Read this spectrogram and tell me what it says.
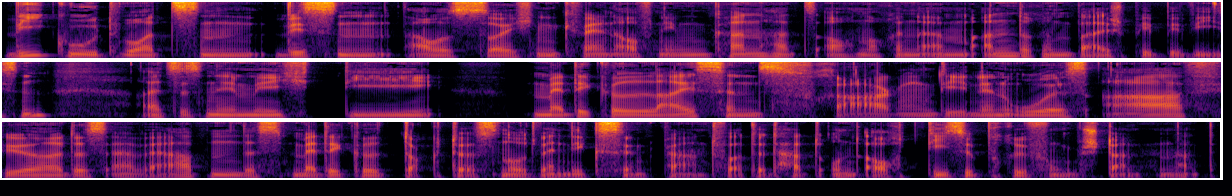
Wie gut Watson Wissen aus solchen Quellen aufnehmen kann, hat es auch noch in einem anderen Beispiel bewiesen, als es nämlich die Medical License Fragen, die in den USA für das Erwerben des Medical Doctors notwendig sind, beantwortet hat und auch diese Prüfung bestanden hat.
